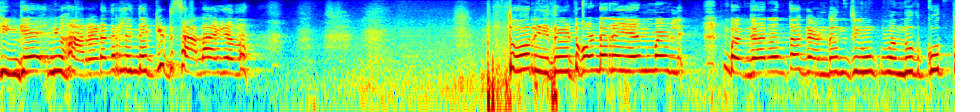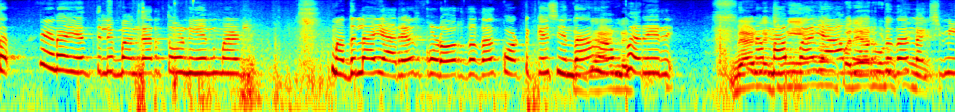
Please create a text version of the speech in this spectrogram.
ಹಿಂಗೆ ನೀವು ಹಾರಾಡೋದ್ರಲ್ಲಿಂದ ಕಿಟ್ ಸಾಲ ಆಗ್ಯದ. ತೋರಿ ಇದು ಇಟ್ಕೊಂಡರೆ ಏನು ಮಾಡಲಿ? ಬಂಗಾರ ಅಂತ ಗಂಡನ ಜೀವಕ್ಕೆ ಬಂದದ್ ಕೂತ. ಹೆಣ ಎತ್ತಲಿ ಬಂಗಾರ ತೊಗೊಂಡು ಏನು ಮಾಡಲಿ? ಮೊದಲ ಯಾರ್ಯಾರು ಕೊಡೋರ್ದದ ಕೊಟ್ಟ ಕೇಸಿಂದ ಹಂಗೆ. ಬರೀರಿ. ಬ್ಯಾಡ್ ನಮ್ಮ ಲಕ್ಷ್ಮಿ, ಅಪ್ಪ ಏನೋ ಯಾವ ಪರಿಹಾರ ಹುಡ್ತದ ಹುಡುಕ್ತೀನಿ. ಲಕ್ಷ್ಮಿ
